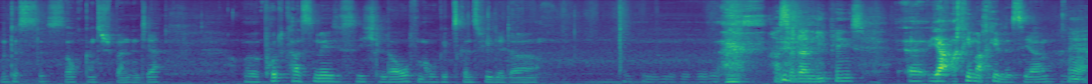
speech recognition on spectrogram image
Und das ist auch ganz spannend, ja. Podcastmäßig laufen, oh, gibt es ganz viele da. Hast du da einen Lieblings? Äh, ja, Achim Achilles, ja. ja.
